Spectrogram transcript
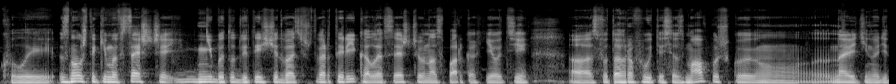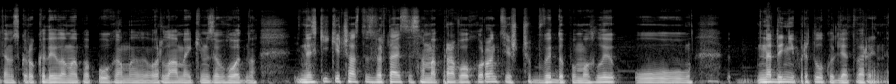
коли знову ж таки ми все ще, нібито 2024 рік, але все ще у нас в парках є оці е, сфотографуйтеся з мавпочкою, навіть іноді там з крокодилами, папугами, орлами, яким завгодно. Наскільки часто звертаються саме правоохоронці, щоб ви допомогли у наданні притулку для тварини?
